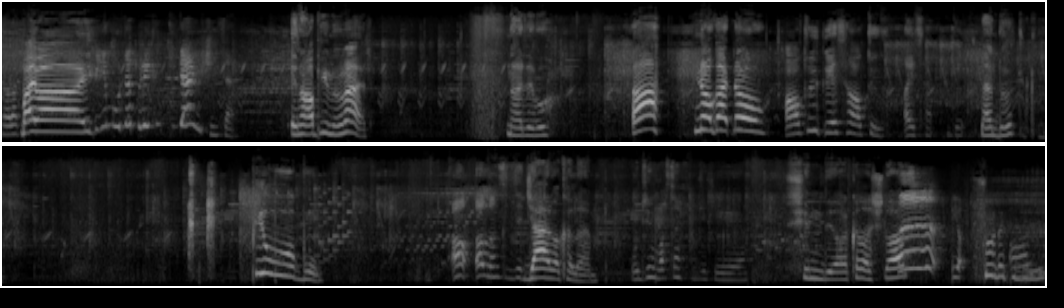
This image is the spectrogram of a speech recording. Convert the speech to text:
Salak. Bay bay. Beni burada bırakıp gider misin sen? E ne yapayım Ömer? Nerede bu? Ah! No God no. 6 yük vs 6 yük. Ay sen. Ben dört yüklüyüm. Piu bum. Al, alın size. Gel bakalım. O düğün WhatsApp size. Şimdi arkadaşlar Ya şuradaki abi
